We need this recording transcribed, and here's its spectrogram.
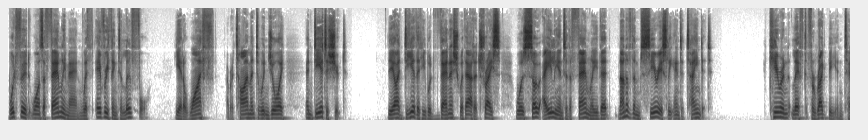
Woodford was a family man with everything to live for. He had a wife, a retirement to enjoy, and deer to shoot. The idea that he would vanish without a trace was so alien to the family that none of them seriously entertained it. Kieran left for rugby in Te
